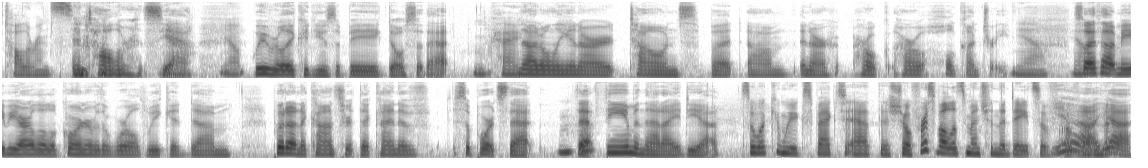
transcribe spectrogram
tolerance and tolerance. Yeah, yeah. Yep. we really could use a big dose of that. Okay. Not only in our towns, but um, in our, our, our, whole country. Yeah. Yep. So I thought maybe our little corner of the world we could um, put on a concert that kind of supports that mm-hmm. that theme and that idea. So, what can we expect at the show? First of all, let's mention the dates of, yeah, of when yeah.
